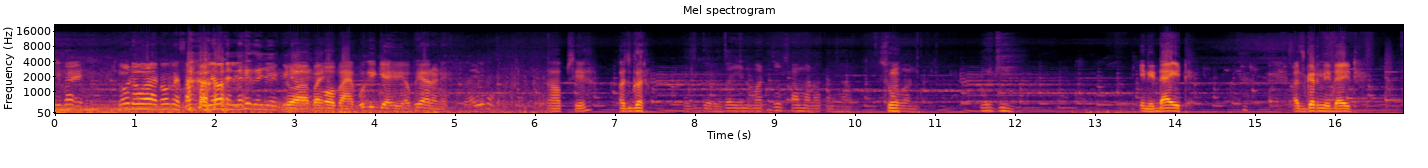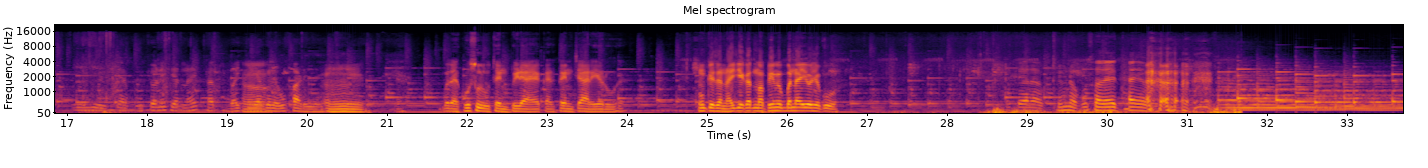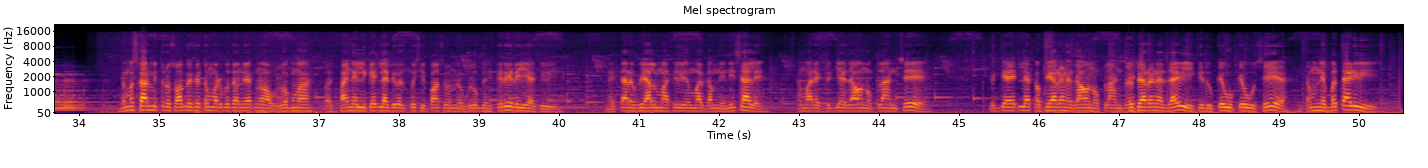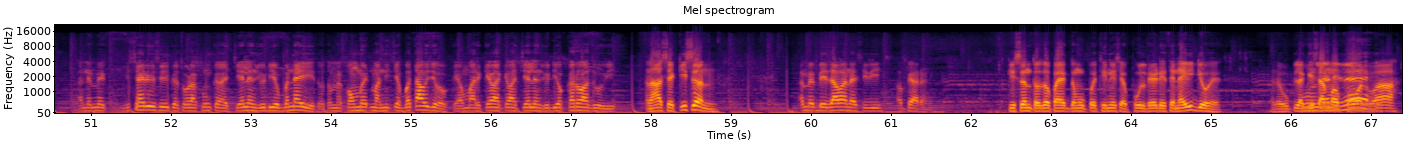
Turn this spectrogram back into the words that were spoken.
ઈ ભાઈ દોઢ વાળા કોકે સંપલ લેવા લઈ જજો જો આ ભાઈ. ઓ ભાઈ ભૂગી ગયા એવી અભયારણ્ય. આપ છે અજગર. ભાઈ એના માટે શું? સામાન હતો ને શું? ખાવાનું. એની ડાઈટ અજગરની ડાઈટ એ નથી એટલે હા. ઉપાડી બધા કુસુલ થઈને પીડ્યા એક ત્રણ ચાર હેરું છે શું કે છે હકીકતમાં ભીમે બનાવ્યો છે કુ ત્યારે ભીમનો પૂછવા જાય થાય નમસ્કાર મિત્રો સ્વાગત છે તમારું બધાનું એક નવા વ્લોગમાં. ફાઇનલી કેટલા દિવસ પછી પાછું અમે વ્લોગિંગ કરી રહ્યા છીએ. ને અત્યારે બી હાલમાં છીએ અમારા ગામની નિશાળે. અમારે એક જગ્યાએ જવાનો પ્લાન છે. જગ્યા એટલે કે અભયારણ્ય જવાનો પ્લાન છે. અભયારણ્ય જ આવી કીધું કેવું કેવું છે. તમને બતાડવી. અને મેં વિચાર્યું છે કે થોડા શું કહેવાય ચેલેન્જ વીડિયો બનાવી. તો તમે કોમેન્ટમાં નીચે બતાવજો કે અમારે કેવા કેવા ચેલેન્જ વીડિયો કરવા જોવી અને આ છે કિશન. અમે બે જવાના છીએ અભયારણ્ય. કિશન તો જો ભાઈ એકદમ ઉપરથી નીચે ફૂલ રેડી થઈને આવી ગયો છે. અને ઉપલા કિસ્સામાં ફોન વાહ.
